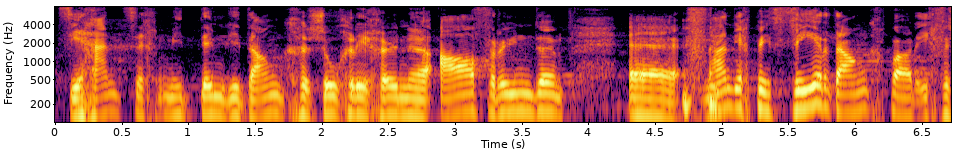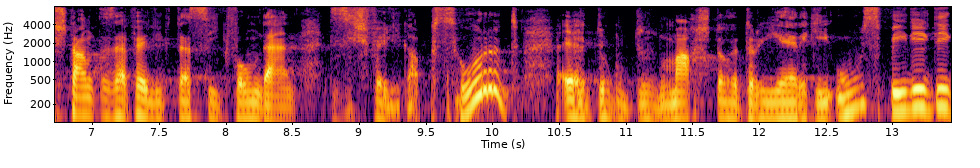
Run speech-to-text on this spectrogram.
Sie haben sich mit dem Gedanken schon ein bisschen können anfreunden. Äh, nein, ich bin sehr dankbar. Ich verstand das auch völlig, dass Sie gefunden haben, das ist völlig absurd. Äh, du, du machst da eine dreijährige Ausbildung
